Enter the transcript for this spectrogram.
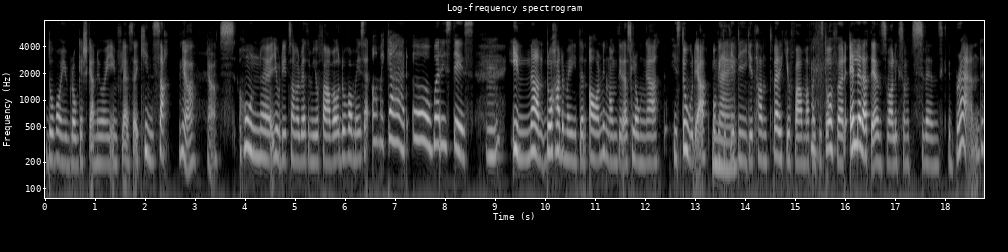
då var hon ju bloggerska, nu är hon ju influencer, Kinsa. Ja, ja. Hon eh, gjorde ett samarbete med Jofama och då var man ju såhär Oh my god, oh what is this? Mm. Innan, då hade man ju inte en aning om deras långa historia och vilket Nej. gediget hantverk Jofama faktiskt står för. Eller att det ens var liksom ett svenskt brand.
